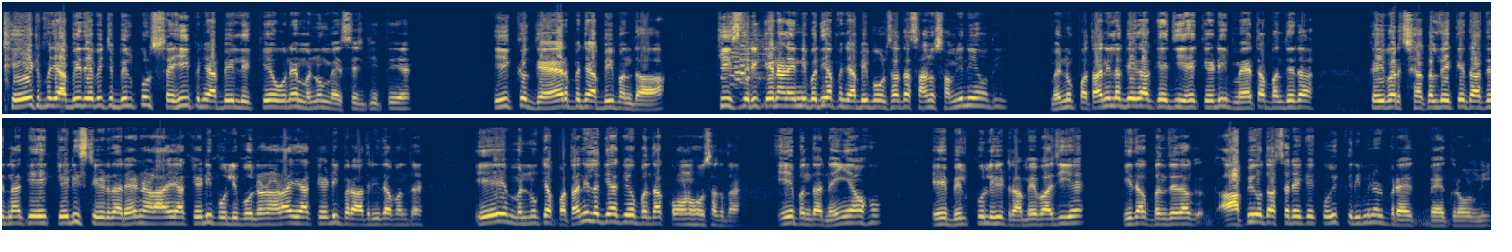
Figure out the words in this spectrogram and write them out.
ਠੇਠ ਪੰਜਾਬੀ ਦੇ ਵਿੱਚ ਬਿਲਕੁਲ ਸਹੀ ਪੰਜਾਬੀ ਲਿਖ ਕੇ ਉਹਨੇ ਮੈਨੂੰ ਮੈਸੇਜ ਕੀਤੇ ਹੈ। ਇੱਕ ਗੈਰ ਪੰਜਾਬੀ ਬੰਦਾ ਕਿਸ ਤਰੀਕੇ ਨਾਲ ਇੰਨੀ ਵਧੀਆ ਪੰਜਾਬੀ ਬੋਲ ਸਕਦਾ ਸਾਨੂੰ ਸਮਝ ਨਹੀਂ ਆਉਂਦੀ। ਮੈਨੂੰ ਪਤਾ ਨਹੀਂ ਲੱਗੇਗਾ ਕਿ ਜੀ ਇਹ ਕਿਹੜੀ, ਮੈਂ ਤਾਂ ਬੰਦੇ ਦਾ ਕਈ ਵਾਰ ਸ਼ਕਲ ਦੇਖ ਕੇ ਦੱਸ ਦਿੰਦਾ ਕਿ ਇਹ ਕਿਹੜੀ ਸਟੇਟ ਦਾ ਰਹਿਣ ਵਾਲਾ ਹੈ ਜਾਂ ਕਿਹੜੀ ਬੋਲੀ ਬੋਲਣ ਵਾਲਾ ਜਾਂ ਕਿਹੜੀ ਬਰਾਦਰੀ ਦਾ ਬੰਦਾ ਹੈ। ਇਹ ਮੈਨੂੰ ਕਿਆ ਪਤਾ ਨਹੀਂ ਲੱਗਿਆ ਕਿ ਉਹ ਬੰਦਾ ਕੌਣ ਹੋ ਸਕਦਾ? ਇਹ ਬੰਦਾ ਨਹੀਂ ਹੈ ਉਹ। ਇਹ ਬਿਲਕੁਲ ਹੀ ਡਰਾਮੇਬਾਜ਼ੀ ਹੈ। ਇਹਦਾ ਬੰਦੇ ਦਾ ਆਪ ਹੀ ਉਹ ਦੱਸ ਰਿਹਾ ਕਿ ਕੋਈ ਕ੍ਰਿਮੀਨਲ ਬੈਕਗ੍ਰਾਉਂਡ ਨਹੀਂ।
